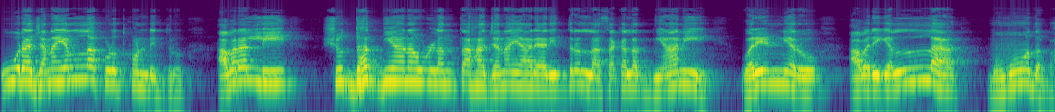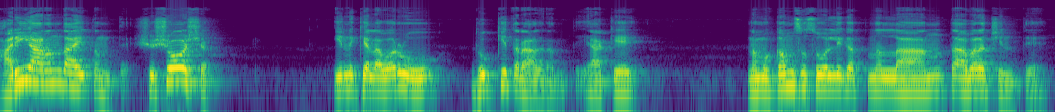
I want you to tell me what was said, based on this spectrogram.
ಊರ ಜನ ಎಲ್ಲ ಕುಳಿತುಕೊಂಡಿದ್ರು. ಅವರಲ್ಲಿ ಶುದ್ಧ ಜ್ಞಾನವುಳ್ಳಂತಹ ಜನ ಯಾರ್ಯಾರಿದ್ರಲ್ಲ, ಸಕಲ ಜ್ಞಾನಿ ವರೇಣ್ಯರು, ಅವರಿಗೆಲ್ಲ ಮೊಮೋದ ಭಾರಿ ಆನಂದ ಆಯಿತಂತೆ. ಶುಶೋಷ. ಇನ್ನು ಕೆಲವರು ದುಃಖಿತರಾದರಂತೆ. ಯಾಕೆ? ನಮ್ಮ ಕಂಸ ಸೋಲಿಗತ್ನಲ್ಲ ಅಂತ ಅವರ ಚಿಂತೆ.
